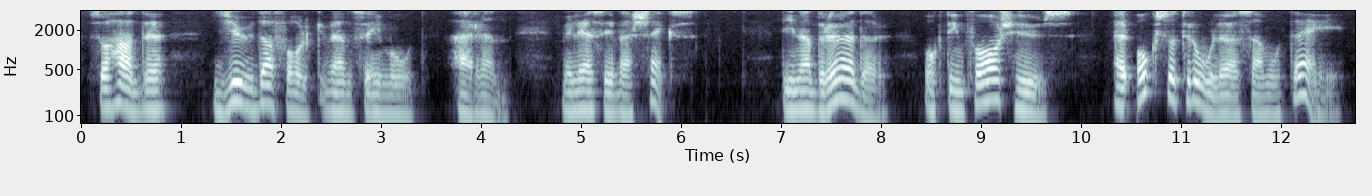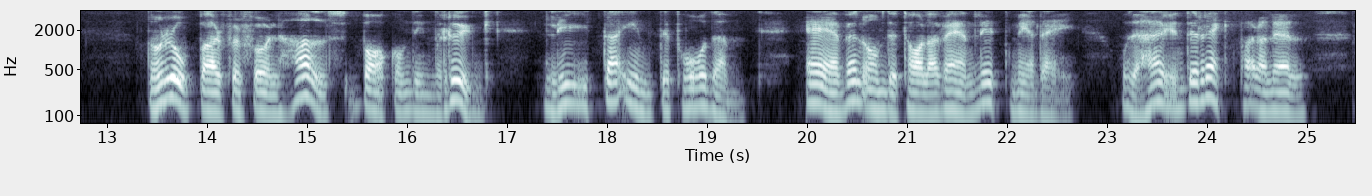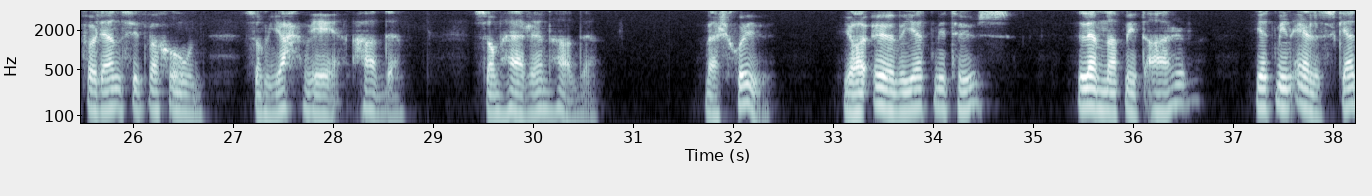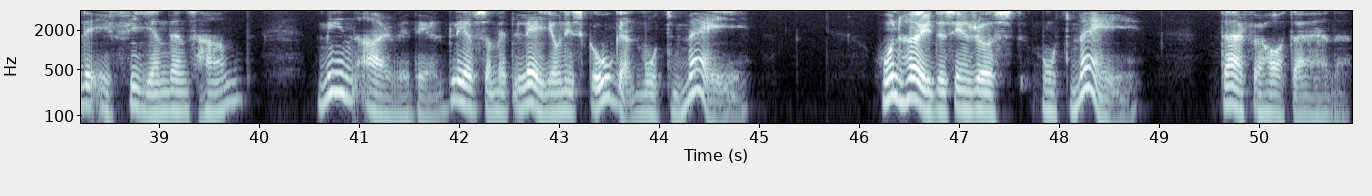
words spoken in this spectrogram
så hade judafolk vänt sig emot Herren. Vi läser i vers 6. Dina bröder och din fars hus är också trolösa mot dig. De ropar för full hals bakom din rygg. Lita inte på dem även om de talar vänligt med dig. Och det här är ju en direkt parallell för den situation som Jahve hade, som Herren hade. Vers 7. Jag har övergett mitt hus, lämnat mitt arv, gett min älskade i fiendens hand. Min arvedel blev som ett lejon i skogen mot mig. Hon höjde sin röst mot mig. Därför hatar jag henne.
